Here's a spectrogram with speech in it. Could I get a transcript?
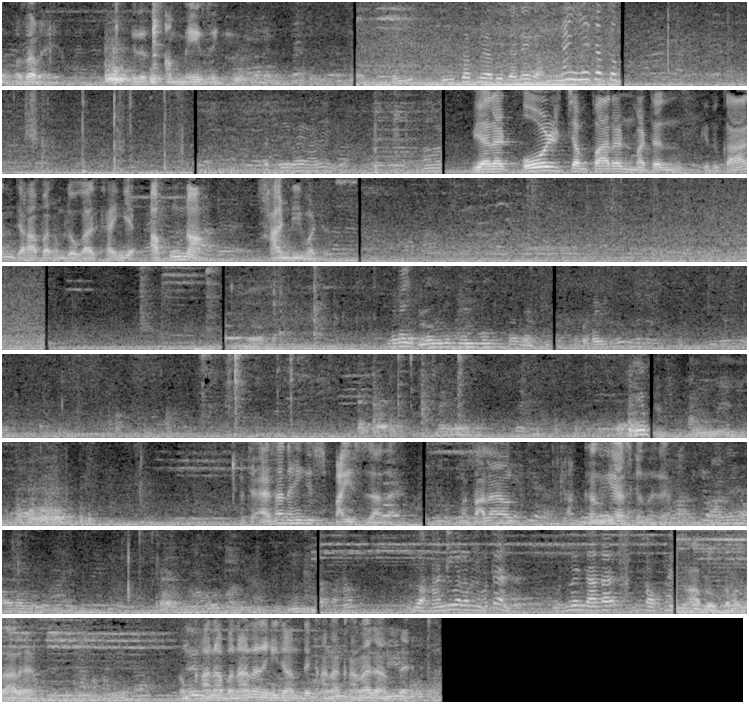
गजब है। It is amazing in सब में अभी डलेगा? नहीं ये सब तो अश्विनी भाई आ जाएँगे we are at old Champaran mutton की दुकान जहाँ पर हम लोग आज खाएँगे अहूना हांडी मटन बताइए। अच्छा ऐसा नहीं कि स्पाइस ज़्यादा है। मसाला है और क्या गल गया इसके अंदर है जो हांडी वाला में होता है ना उसमें ज़्यादा सॉफ्टनेस आप लोग समझदार हैं। हम खाना बनाना नहीं जानते खाना खाना जानते हैं।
